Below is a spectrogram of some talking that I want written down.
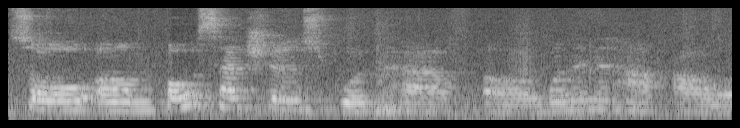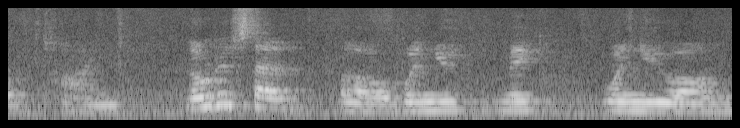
So um, both sections would have uh, one and a half hour time. Notice that uh, when you make when you um,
